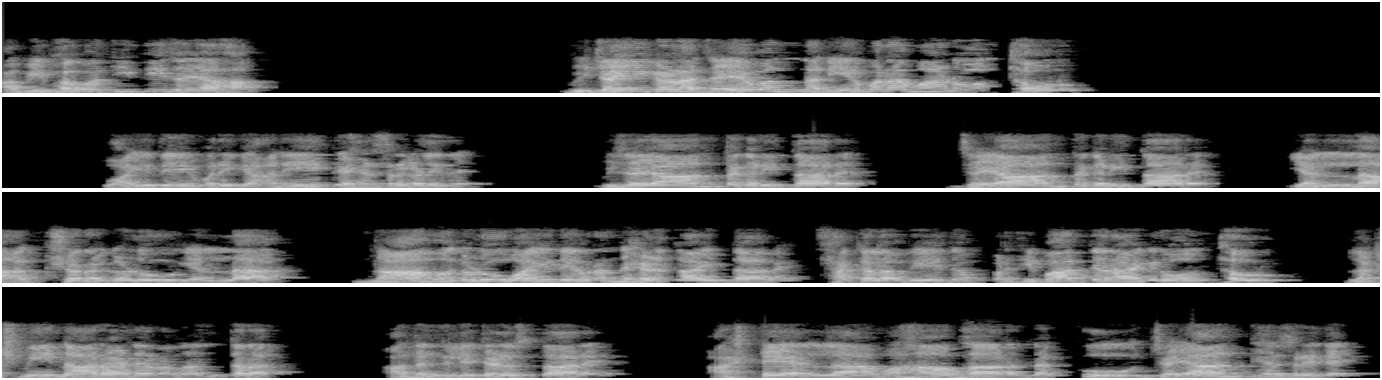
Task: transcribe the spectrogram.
ಅಭಿಭವತೀತಿ ಜಯ. ವಿಜಯಿಗಳ ಜಯವನ್ನ ನಿಯಮನ ಮಾಡುವಂಥವನು. ವಾಯುದೇವರಿಗೆ ಅನೇಕ ಹೆಸರುಗಳಿದೆ ವಿಜಯ ಅಂತ ಕರೀತಾರೆ, ಜಯ ಅಂತ ಕರೀತಾರೆ. ಎಲ್ಲ ಅಕ್ಷರಗಳು, ಎಲ್ಲ ನಾಮಗಳು ವಾಯುದೇವರನ್ನು ಹೇಳ್ತಾ ಇದ್ದಾವೆ. ಸಕಲ ವೇದ ಪ್ರತಿಪಾದ್ಯರಾಗಿರುವಂಥವ್ರು ಲಕ್ಷ್ಮೀನಾರಾಯಣರ ನಂತರ ಅದನ್ನಿಲ್ಲಿ ತಿಳಿಸ್ತಾರೆ. ಅಷ್ಟೇ ಅಲ್ಲ ಮಹಾಭಾರತಕ್ಕೂ ಜಯ ಅಂತ ಹೆಸರಿದೆ.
